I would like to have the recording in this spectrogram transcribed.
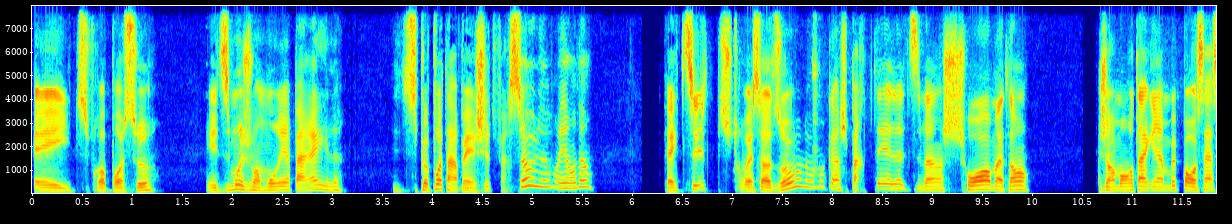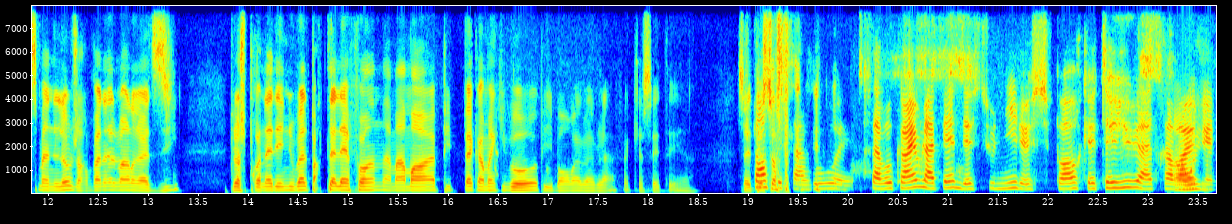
hey, tu feras pas ça. Il dit, moi, je vais mourir pareil, là. Il dit, tu peux pas t'empêcher de faire ça, là, voyons donc. Fait que, tu sais, je trouvais ça dur, là, moi, quand je partais, le dimanche soir, mettons. Je remontais à Granby, passais la semaine-là, je revenais le vendredi. Puis là, je prenais des nouvelles par téléphone à ma mère, puis comment il va, puis bon, blablabla. Fait que c'était. Euh, je pense ça, que ça vaut, euh, ça vaut quand même la peine de souligner le support que tu as eu à travers ah oui.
